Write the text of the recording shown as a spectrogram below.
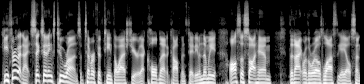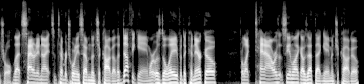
He threw that night, six innings, two runs, September 15th of last year, that cold night at Kauffman Stadium. And then we also saw him the night where the Royals lost the AL Central, that Saturday night, September 27th in Chicago, the Duffy game, where it was delayed for the Konerko for like 10 hours, it seemed like. I was at that game in Chicago.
